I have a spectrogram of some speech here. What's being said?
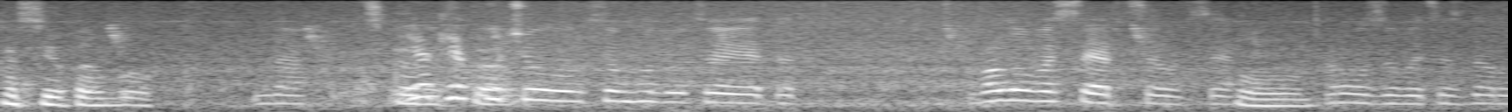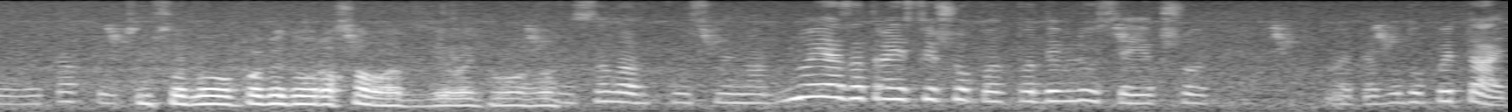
кассета был. Да. Скажеш, Як я так. хочу в цьому году це этот, валове серце, оце, М. розове, це здорове, так Ну, хочеться. с одного помидора салат сделать можно. Салат вкусний надо. Ну я завтра, якщо що, по- подивлюся, якщо это, буду питати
